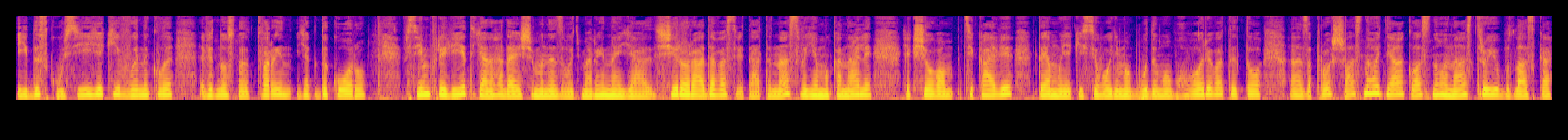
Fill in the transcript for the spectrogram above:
і дискусії, які виникли відносно тварин як декору. Всім привіт! Я нагадаю, що мене звуть Марина. Я щиро рада вас вітати на своєму каналі. Якщо вам цікаві теми, які сьогодні ми будемо обговорювати, то е, запрошую класного дня, класного настрою. Будь ласка,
